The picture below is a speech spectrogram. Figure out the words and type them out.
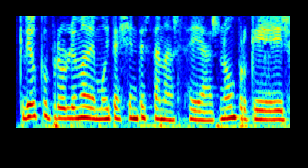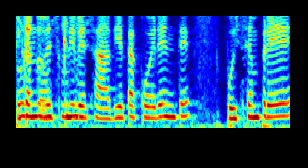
creo que o problema de moita xente xente está nas ceas, non? Porque Xusto. cando describes a dieta coherente, pois sempre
